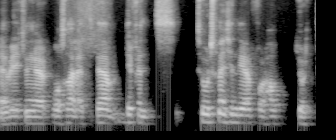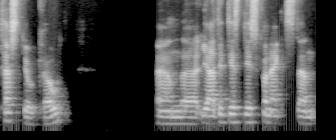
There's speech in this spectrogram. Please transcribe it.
Yeah. We can also highlight, you have different tools mentioned there for how you test your code. And uh, yeah, this disconnects then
